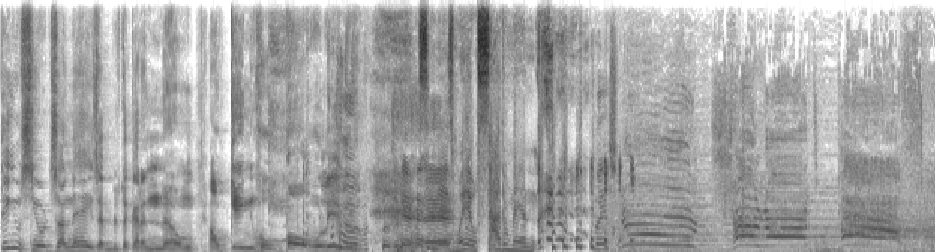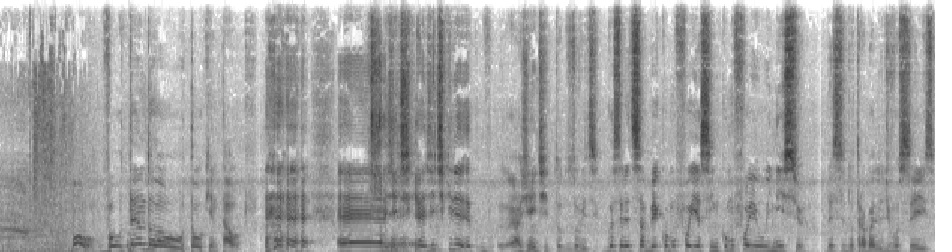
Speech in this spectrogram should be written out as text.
tem o Senhor dos Anéis? A bibliotecária, não. Alguém roubou o livro. é isso mesmo, eu, Saruman. Mas... Bom, voltando ao Tolkien Talk. é, a, gente, a gente queria. A gente, todos os ouvintes, gostaria de saber como foi assim, como foi o início desse do trabalho de vocês.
